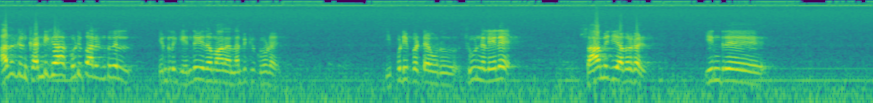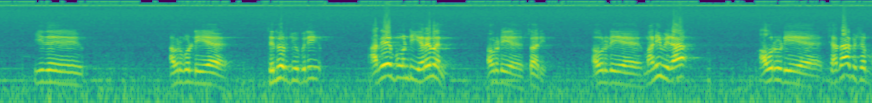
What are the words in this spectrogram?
அதற்கு கண்டிப்பாக கொடுப்பார் என்பதில் எங்களுக்கு எந்த விதமான நம்பிக்கை கூட இப்படிப்பட்ட ஒரு சூழ்நிலையிலே சுவாமிஜி அவர்கள் இன்று இது அவர்களுடைய சில்வர் ஜூபிலி அதே போன்று இறைவன் அவருடைய சாரி அவருடைய மணி விழா அவருடைய சதாபிஷம்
